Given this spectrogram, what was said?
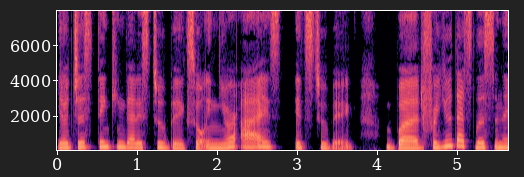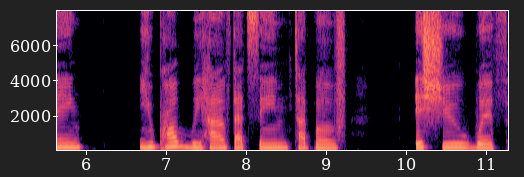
You're just thinking that it's too big. So in your eyes, it's too big. But for you that's listening, you probably have that same type of issue with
